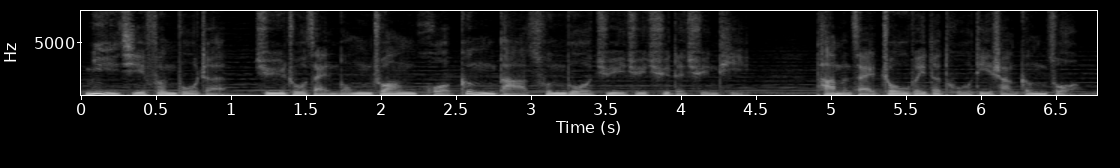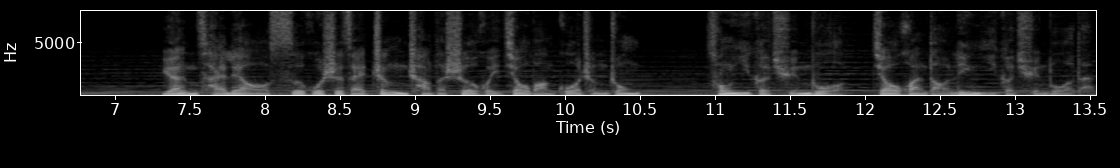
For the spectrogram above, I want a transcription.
密集分布着居住在农庄或更大村落聚居区的群体。他们在周围的土地上耕作，原材料似乎是在正常的社会交往过程中从一个群落交换到另一个群落的。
